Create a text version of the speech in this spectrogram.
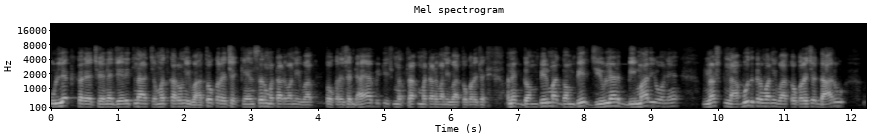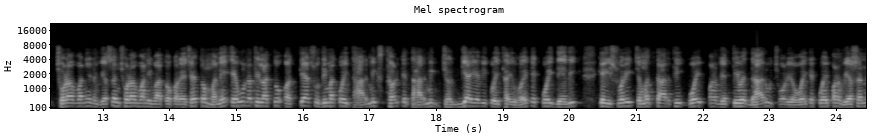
ઉલ્લેખ કરે છે અને જે રીતના ચમત્કારોની વાતો કરે છે, કેન્સર મટાડવાની વાતો કરે છે, ડાયાબિટીસ મટા- મટાડવાની વાતો કરે છે અને ગંભીરમાં ગંભીર જીવલેણ બીમારીઓને નષ્ટ, નાબૂદ કરવાની વાતો કરે છે. દારૂ છોડાવવાની અને વ્યસન છોડાવવાની વાતો કરે છે, તો મને એવું નથી લાગતું અત્યાર સુધીમાં કોઈ ધાર્મિક સ્થળ કે ધાર્મિક જગ્યા એવી કોઈ થઈ હોય કે કોઈ દૈવિક કે ઈશ્વરી ચમત્કારથી કોઈ પણ વ્યક્તિએ દારૂ છોડ્યો હોય કે કોઈ પણ વ્યસન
